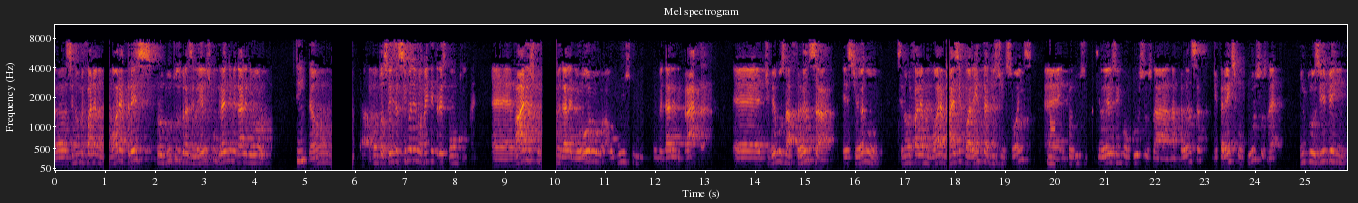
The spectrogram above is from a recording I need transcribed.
uh, se não me falha a memória, três produtos brasileiros com grande medalha de ouro. Sim. Então, pontuações acima de 93 pontos. Né? É, vários com medalha de ouro, alguns com, medalha de prata. É, tivemos na França, este ano, se não me falha a memória, mais de 40 distinções é, em produtos brasileiros em concursos na, na França, diferentes concursos, né? inclusive em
